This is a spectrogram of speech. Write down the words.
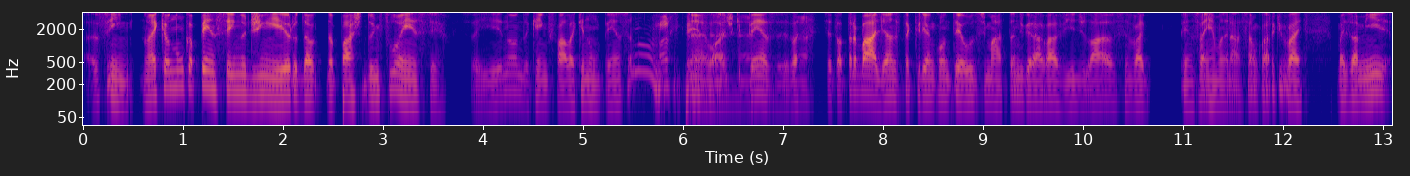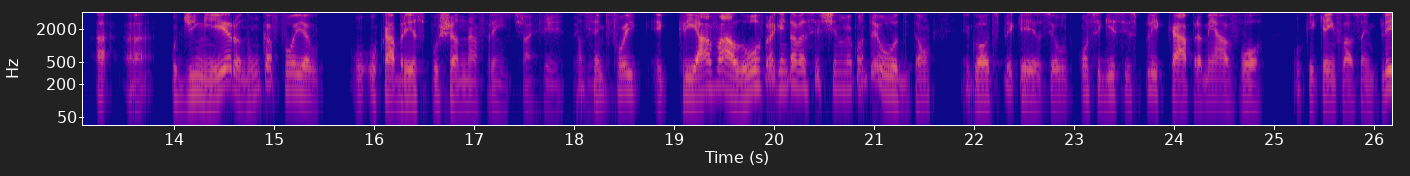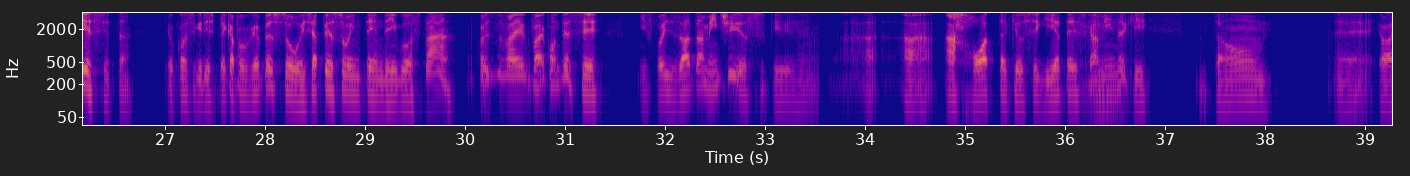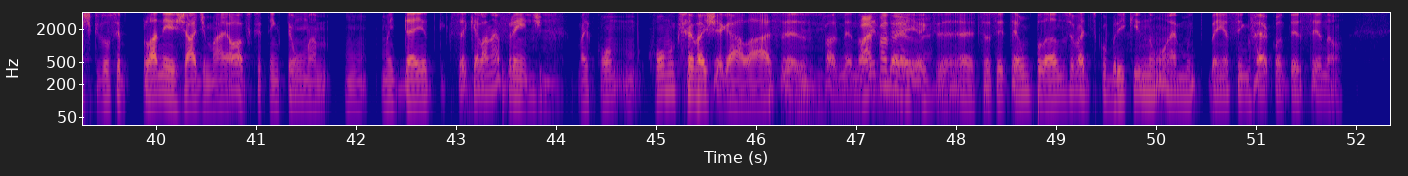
assim, não é que eu nunca pensei no dinheiro da, da parte do influencer. Isso aí, não, quem fala que não pensa, não. Claro que pensa, É, né? lógico É. que pensa. Você tá, É. tá trabalhando, você tá criando conteúdo, se matando de gravar vídeo lá, você vai pensar em remuneração? Claro que vai. Mas a mim, a- a- o dinheiro nunca foi o, o, o cabreço puxando na frente. Saquei, saquei. Então, sempre foi eh, criar valor para quem estava assistindo o meu conteúdo. Então, igual eu te expliquei, se eu conseguisse explicar para minha avó o que, que é inflação implícita, eu conseguiria explicar para qualquer pessoa. E se a pessoa entender e gostar, a coisa vai, vai acontecer. E foi exatamente isso, que a, a, a rota que eu segui até esse caminho Uhum. daqui. Então, é, eu acho que você planejar demais, óbvio que você tem que ter uma, um- uma ideia do que, que você quer lá na frente. Uhum. Mas como, como que você vai chegar lá, você Uhum. faz a menor Vai fazendo, ideia. né? você- é, se você tem um plano, você vai descobrir que não é muito bem assim que vai acontecer, não.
